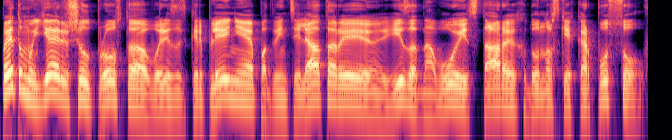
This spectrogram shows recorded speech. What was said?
Поэтому я решил просто вырезать крепление под вентиляторы из одного из старых донорских корпусов.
